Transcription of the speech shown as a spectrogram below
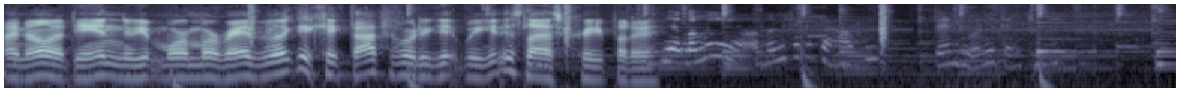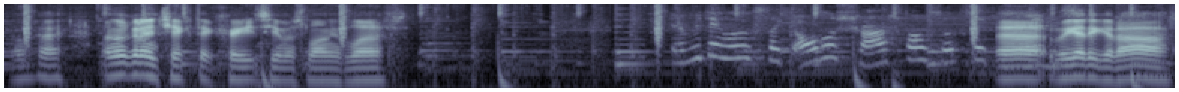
I know. At the end, we get more and more red. We might get kicked off before we get we get this last crate, buddy. Yeah, let me uh, let me check what happened. Didn't do anything to me. Okay. I'm gonna check the crate, see how much long is left. Everything looks like all those trash balls looks like. Uh, we gotta get off.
